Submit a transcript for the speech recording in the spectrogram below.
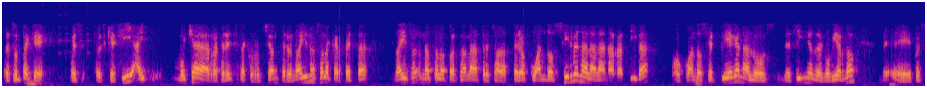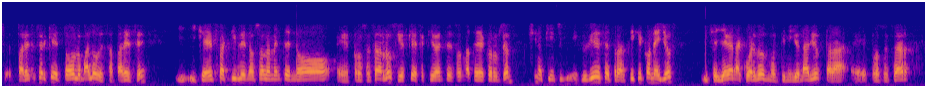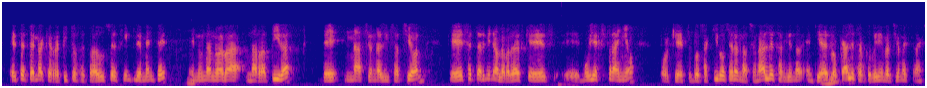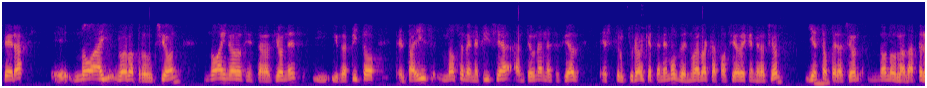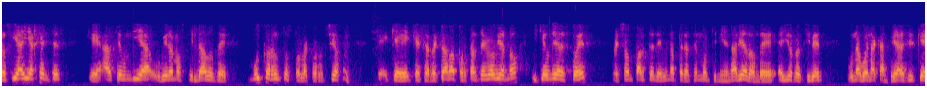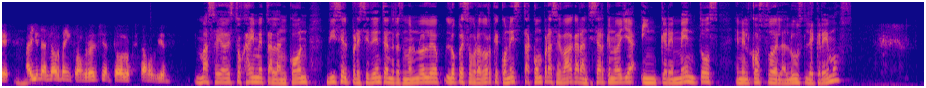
Resulta que, pues, pues que sí hay muchas referencias a corrupción, pero no hay una sola carpeta, no hay una sola persona apresada. Pero cuando sirven a la narrativa o cuando se pliegan a los designios del gobierno, eh, pues parece ser que todo lo malo desaparece y, que es factible no solamente no eh, procesarlos, si es que efectivamente son materia de corrupción, sino que inclusive se transige con ellos y se llegan a acuerdos multimillonarios para eh, procesar este tema que, repito, se traduce simplemente en una nueva narrativa de nacionalización, que ese término la verdad es que es eh, muy extraño, porque pues, los activos eran nacionales, había entidades locales, aunque inversión extranjera, eh, no hay nueva producción, no hay nuevas instalaciones y, repito, el país no se beneficia ante una necesidad estructural que tenemos de nueva capacidad de generación y esta operación no nos la da. Pero sí hay agentes que hace un día hubiéramos tildado de muy corruptos por la corrupción que, que, se reclama por parte del gobierno y que un día después pues son parte de una operación multimillonaria donde ellos reciben una buena cantidad. Así que hay una enorme incongruencia en todo lo que estamos viendo. Más allá de esto, Jaime Talancón, dice el presidente Andrés Manuel López Obrador que con esta compra se va a garantizar que no haya incrementos en el costo de la luz. ¿Le creemos?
